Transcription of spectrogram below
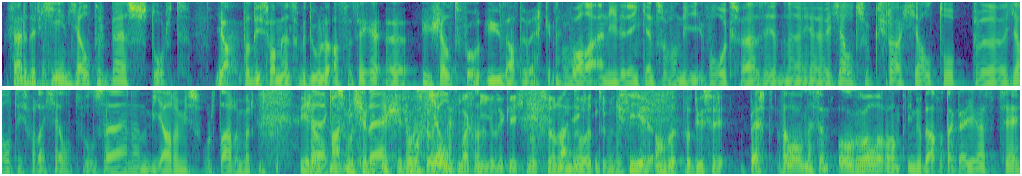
verder geen geld erbij stort. Ja, dat is wat mensen bedoelen als ze zeggen eh uw geld voor u laten werken. Hè. Voilà, en iedereen kent zo van die volkswijsheden. Hè. Eh, Geld zoekt graag geld op, eh, geld is wat dat geld wil zijn, en wie arm is, wordt armer. Wie Geld rijk is, wordt niet gelukkig, rijker. nog Nog zo geld maakt niet gelukkig, nog zo'n ik, ik, dooddoener. ik zie hier onze producer Bert wel al met zijn ogen rollen, want inderdaad, wat ik daar juist zei,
